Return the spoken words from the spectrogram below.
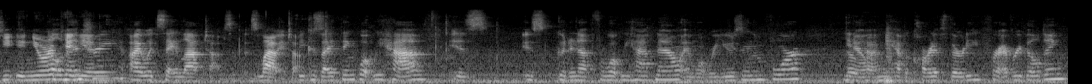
do- in your opinion? Elementary, I would say laptops at this Laptops. point. Because I think what we have is, is good enough for what we have now and what we're using them for. You know, Okay. and we have a card of thirty for every building.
